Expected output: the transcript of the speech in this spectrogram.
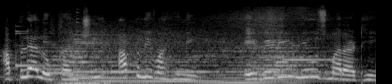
आपल्या लोकांची आपली वाहिनी एबीडी न्यूज मराठी.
